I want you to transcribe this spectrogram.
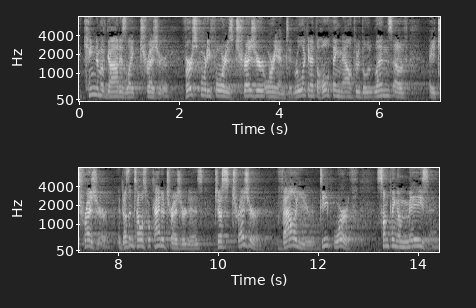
The kingdom of God is like treasure. Verse 44 is treasure oriented. We're looking at the whole thing now through the lens of a treasure. It doesn't tell us what kind of treasure it is, just treasure, value, deep worth, something amazing.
